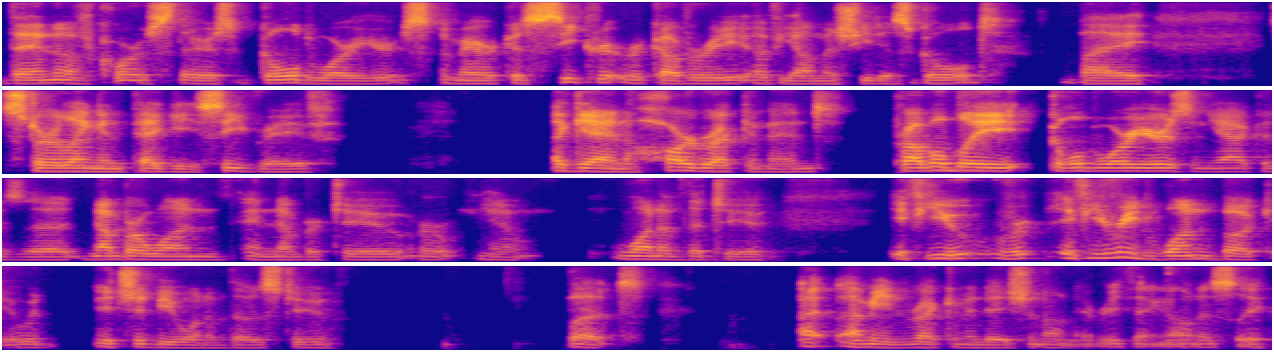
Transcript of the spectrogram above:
Then of course there's Gold Warriors, America's Secret Recovery of Yamashita's Gold by Sterling and Peggy Seagrave. Again, hard recommend probably Gold Warriors and Yakuza number one and number two, or you know, one of the two. If you if you read one book, it would it should be one of those two. But I, I mean, recommendation on everything, honestly.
